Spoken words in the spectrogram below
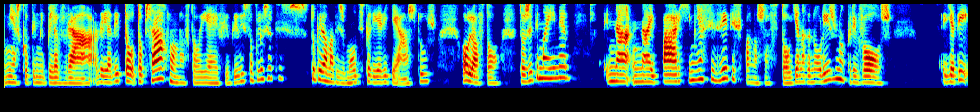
μια σκοτεινή πλευρά. Δηλαδή το, το ψάχνουν αυτό οι έφηβοι στο πλαίσιο της, του πειραματισμού, της περιέργειάς τους, όλο αυτό. Το ζήτημα είναι να, να υπάρχει μια συζήτηση πάνω σε αυτό για να γνωρίζουν ακριβώς γιατί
